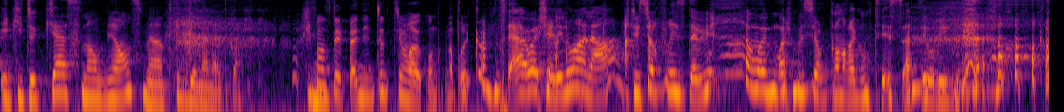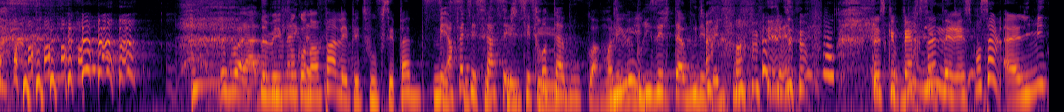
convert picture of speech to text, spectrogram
Et qui te casse l'ambiance, mais un truc de malade, quoi. Je pensais pas du tout que tu me racontes un truc comme ça. Ah ouais, je suis allée loin là. Hein. J'étais surprise, t'as vu ouais, Moi, je me suis reprendre de raconter ça, c'est horrible. Donc voilà. non, mais il faut qu'on en parle, les pets C'est pas. Mais en fait, c'est ça, c'est trop tabou, quoi. Moi, je veux briser le tabou des pets Parce que personne n'est responsable. À la limite,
